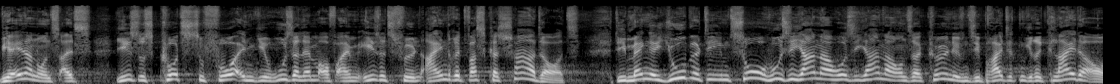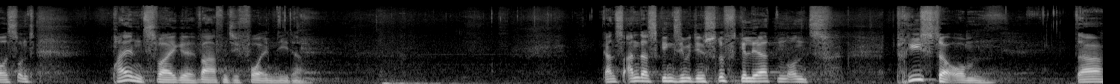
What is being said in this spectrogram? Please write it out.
Wir erinnern uns, als Jesus kurz zuvor in Jerusalem auf einem Eselsfüllen einritt, was geschah dort? Die Menge jubelte ihm zu, Hosianna, Hosianna, unser König, und sie breiteten ihre Kleider aus und Palmenzweige warfen sie vor ihm nieder. Ganz anders ging sie mit den Schriftgelehrten und Priester um. Da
